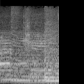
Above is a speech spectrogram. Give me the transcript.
I can't.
